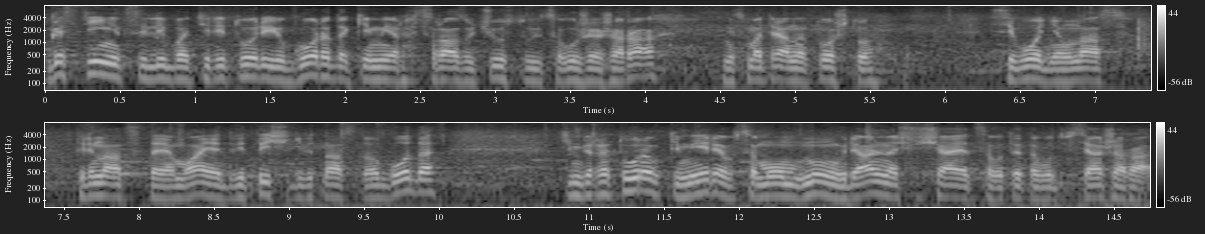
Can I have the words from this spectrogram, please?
гостиницы, либо территорию города Кемер, сразу чувствуется уже жарах. Несмотря на то, что сегодня у нас 13 мая 2019 года, температура в Кемере в самом, ну, реально ощущается вот эта вот вся жара.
